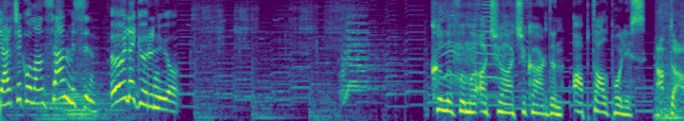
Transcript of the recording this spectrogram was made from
Gerçek olan sen misin? Öyle görünüyor. Kılıfımı açığa çıkardın aptal polis. Aptal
